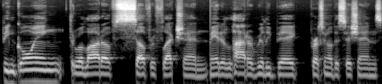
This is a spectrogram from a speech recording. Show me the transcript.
been going through a lot of self reflection, made a lot of really big personal decisions.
